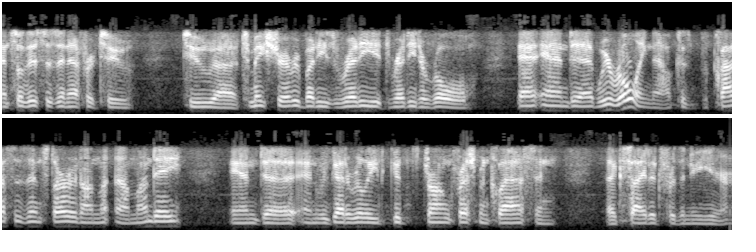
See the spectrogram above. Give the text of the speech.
and so this is an effort to to uh, to make sure everybody's ready ready to roll and, and uh, we're rolling now because the classes then started on on Monday, and uh, and we've got a really good, strong freshman class, and excited for the new year.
